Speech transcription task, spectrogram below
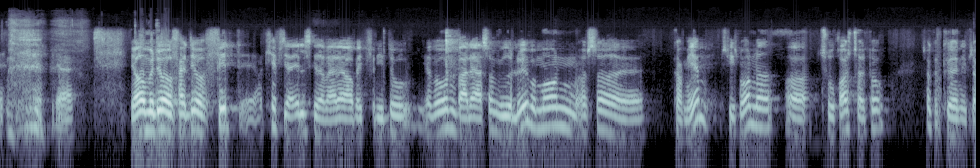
ja. Jo, men det var, det var fedt. Og kæft, jeg elskede at være deroppe, ikke? Fordi du, jeg vågnede bare der, så var vi ude og løbe om morgenen, og så, øh, kom hjem, spise morgenmad og tog rostøj på. Så kunne køre kl.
